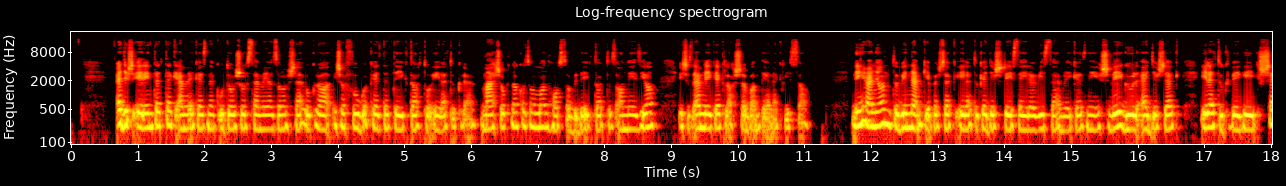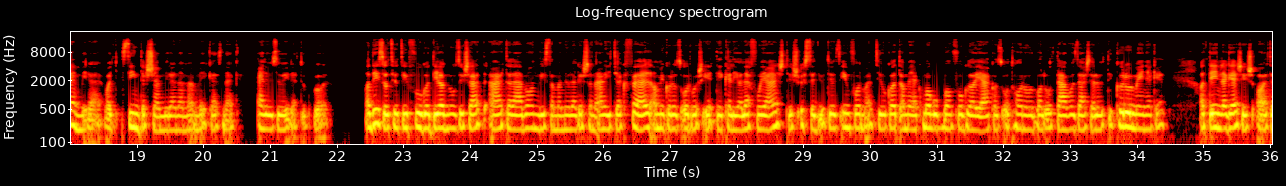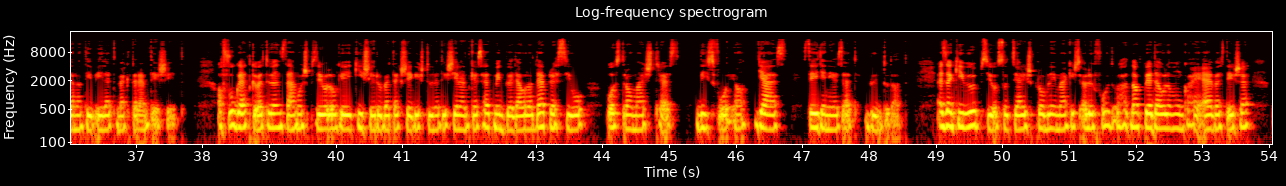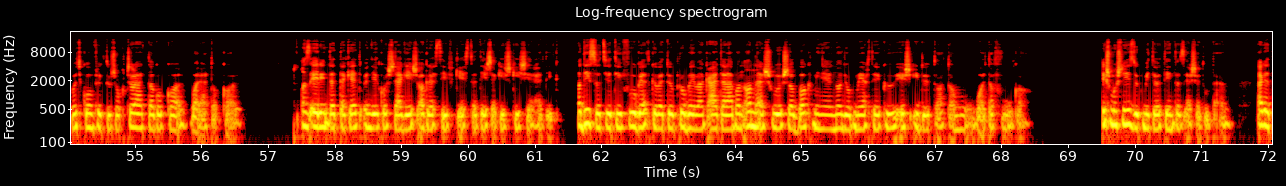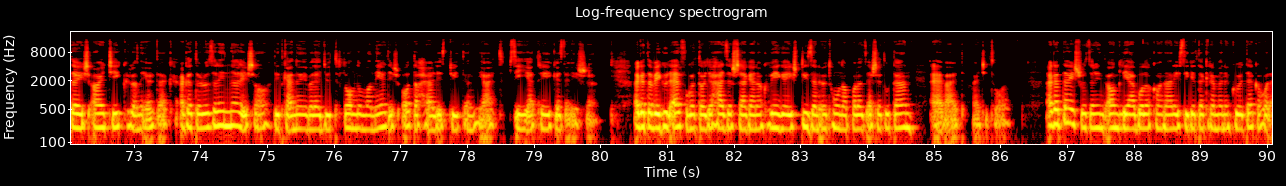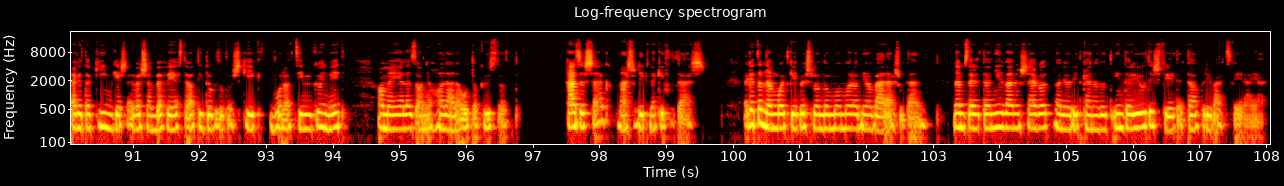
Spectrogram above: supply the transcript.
Egyes érintettek emlékeznek utolsó személyazonosságukra és a fúga kezdetéig tartó életükre, másoknak azonban hosszabb ideig tart az amnézia, és az emlékek lassabban térnek vissza. Néhányan többé nem képesek életük egyes részeire visszaemlékezni, és végül egyesek életük végéig semmire, vagy szinte semmire nem emlékeznek előző életükből. A diszociatív fúga diagnózisát általában visszamenőlegesen állítják fel, amikor az orvos értékeli a lefolyást és összegyűjti az információkat, amelyek magukban foglalják az otthonról való távozás előtti körülményeket, a tényleges és alternatív élet megteremtését. A fugát követően számos pszichológiai kísérőbetegség és tünet is jelentkezhet, mint például a depresszió, posztraumás stressz, diszfória, gyász, szégyenérzet, bűntudat. Ezen kívül pszichoszociális problémák is előfordulhatnak, például a munkahely elvesztése, vagy konfliktusok családtagokkal, barátokkal. Az érintetteket öngyilkossági és agresszív késztetések is kísérhetik. A diszociatív fúgát követő problémák általában annál súlyosabbak, minél nagyobb mértékű és időtartamú volt a fúga. És most nézzük, mi történt az eset után. Agatha és Archie külön éltek. Agatha Rosalinnel és a titkárnőjével együtt Londonban élt, és ott a Harley Street-en járt pszichiátriai kezelésre. Agatha végül elfogadta, hogy a házasságának vége is 15 hónappal az eset után elvált Archie-tól. Agatha és Rosalind Angliából a Kanári-szigetekre menekültek, ahol Agatha keservesen befejezte a titokzatos Kék vonat című könyvét, amelyel az anya halála óta küzdött. Házasság, második nekifutás. Agatha nem volt képes Londonban maradni a vállás után. Nem szerette a nyilvánosságot, nagyon ritkán adott interjút és féltette a privát szféráját.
